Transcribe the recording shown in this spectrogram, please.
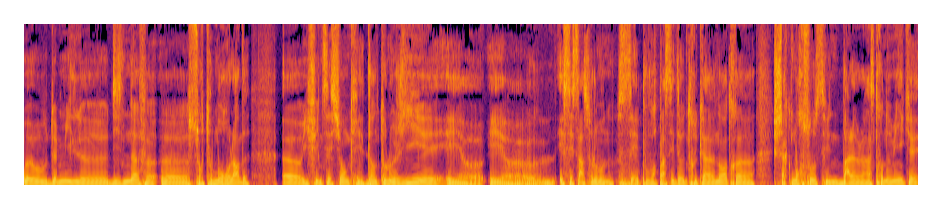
ou 2019, euh, sur Tomorrowland. Il fait une session qui est d'anthologie et et et, et c'est ça Solomon, c'est pouvoir passer d'un truc à un autre. euh, chaque morceau c'est une balle astronomique et,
